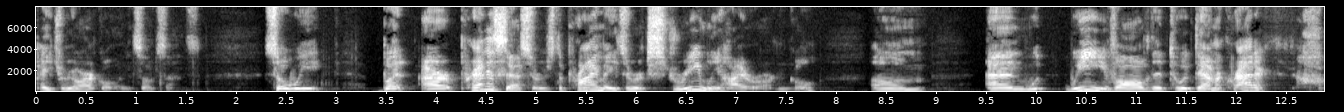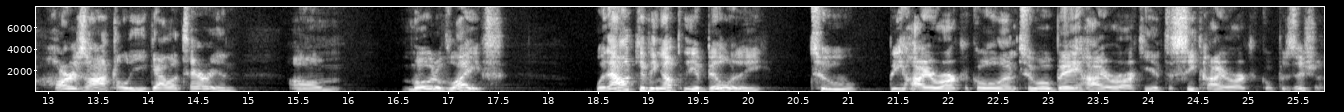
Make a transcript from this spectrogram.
patriarchal in some sense. So we, but our predecessors, the primates, are extremely hierarchical, um, and w- we evolved into a democratic, horizontally egalitarian um, mode of life without giving up the ability to be hierarchical and to obey hierarchy and to seek hierarchical position.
